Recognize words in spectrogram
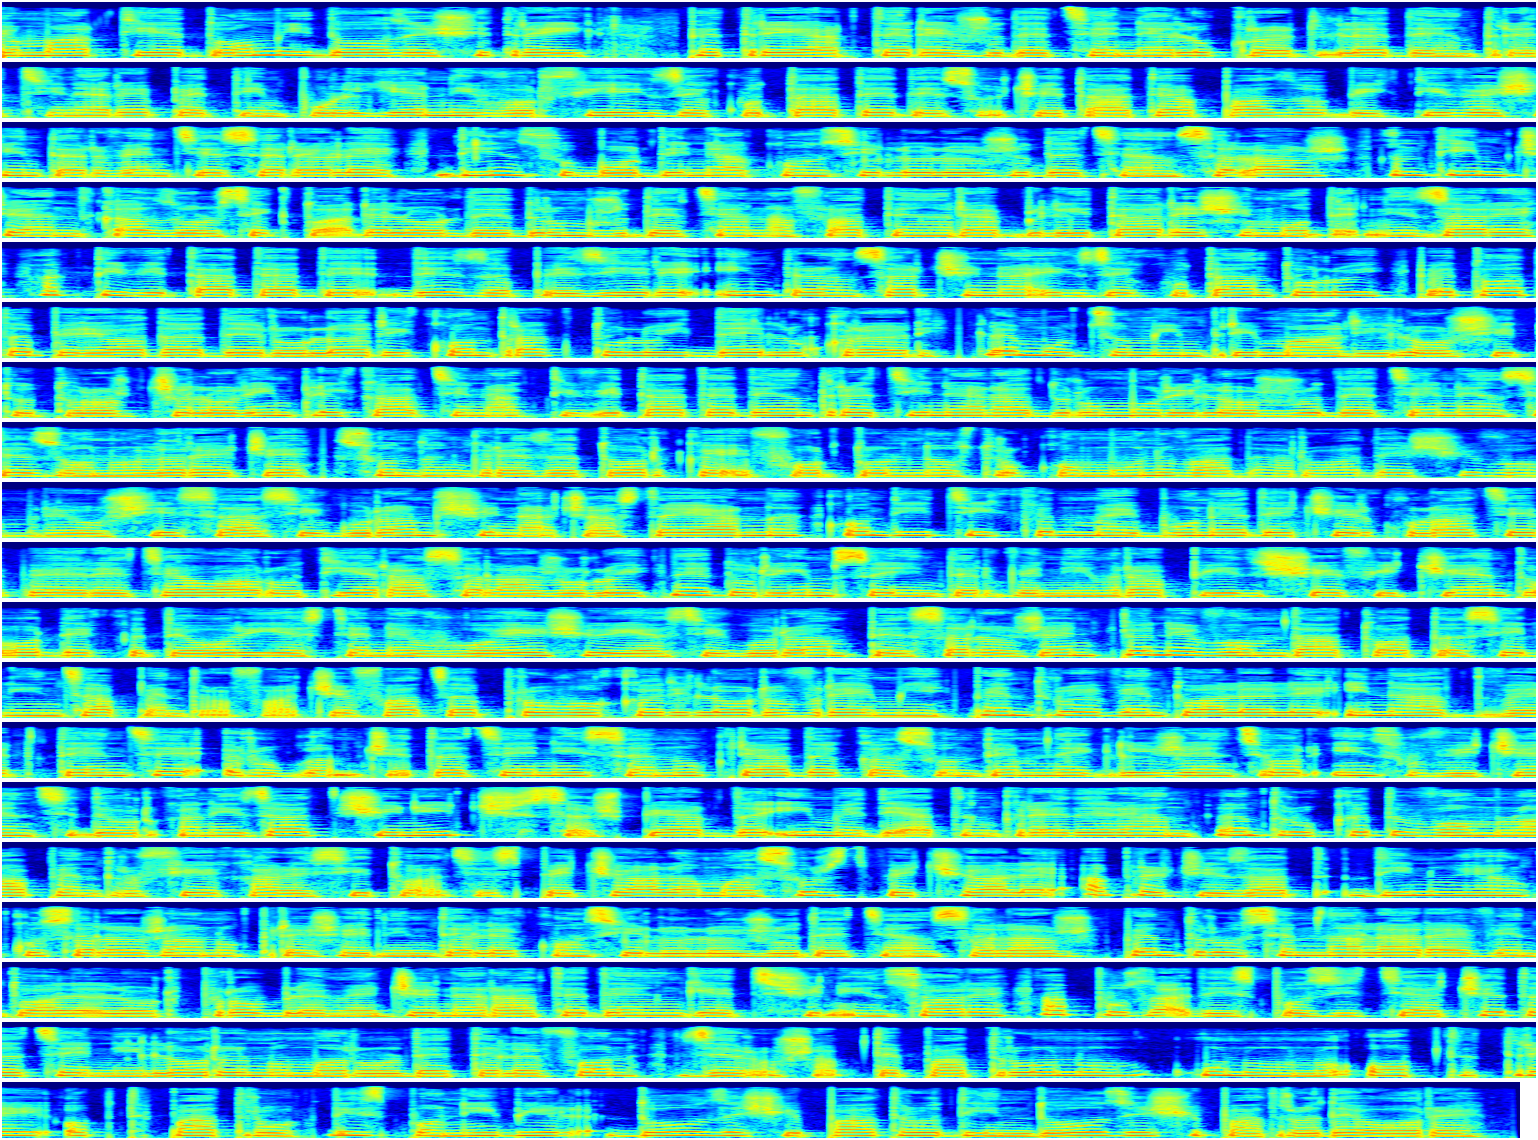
martie 2023. Pe trei artere județene, lucrările de întreținere pe timpul iernii vor fi executate de Societatea Pază Obiective și Intervenție SRL din subordinea Consiliului Județean Sălaj, în timp ce în cazul sectoarelor de drum județean aflate în reabilitare și modernizare, activitatea de dezăpezire intră în sarcina executantului pe toată perioada derulării contractului de lucrări. Le mulțumim primarilor și tuturor celor implicați în activitatea de întreținere a drumurilor județene în sezonul rece. Sunt încrezător că efortul nostru comun va da roade și vom reuși să asigurăm și în această iarnă condiții cât mai bune de circulație pe rețeaua rutieră a Sălajului. Ne dorim să intervenim rapid și eficient ori de câte ori este nevoie și îi asigurăm pe sălăjeni că ne vom da toată silința pentru a face față provocărilor vremii. Pentru eventualele inadvertențe, rugăm cetățenii să nu creadă că suntem neglijenți ori insuficienți de organizat și nici să-și piardă imediat încrederea, întrucât vom lua pentru fiecare situație specială măsuri speciale, a precizat Dinu Iancu Sălăjanu, președintele Consiliului Județean Sălaj. Pentru semnalarea eventualelor probleme generate de îngheț și ninsoare, a pus la dispoziția cetățenilor în numărul de telefon 0741 118 384, disponibil 24 din 24 de ore.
